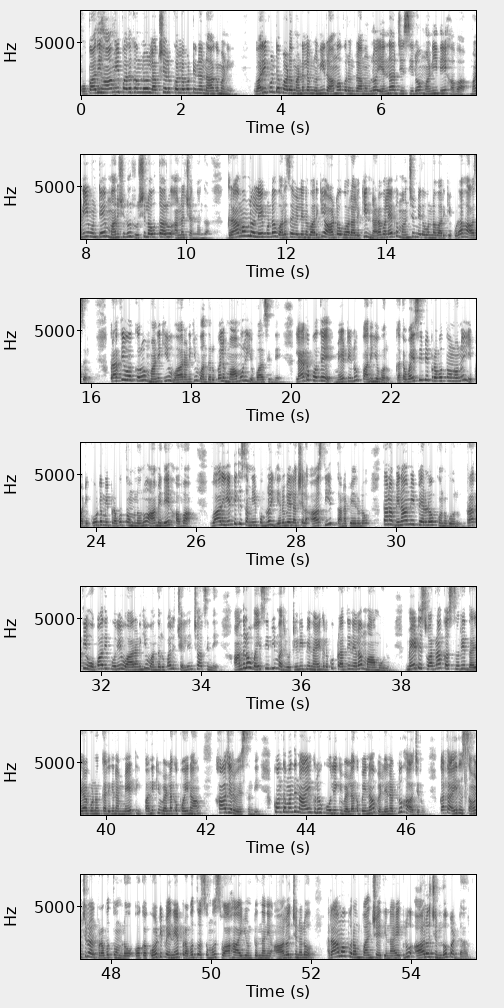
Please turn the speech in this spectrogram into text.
ఉపాధి హామీ పథకంలో లక్షలు కొల్లగొట్టిన నాగమణి వరికుంటపాడు మండలంలోని రామాపురం గ్రామంలో ఎన్ఆర్జీసీలో మణిదే హవా. మణి ఉంటే మనుషులు ఋషులవుతారు అన్న చందంగా. గ్రామంలో లేకుండా వలస వెళ్ళిన వారికి ఆటో వాలాలకి నడవలేక మంచం మీద ఉన్న వారికి కూడా హాజరు. ప్రతి ఒక్కరూ మణికి వారానికి వంద రూపాయలు మామూలు ఇవ్వాల్సిందే. లేకపోతే మేటీలు పని ఇవ్వరు. గత వైసీపీ ప్రభుత్వంలోనూ ఇప్పటి కూటమి ప్రభుత్వంలోనూ ఆమెదే హవా. వారి ఇంటికి సమీపంలో ఇరవై లక్షల ఆస్తి తన పేరులో తన బినామీ పేరులో కొనుగోలు. ప్రతి ఉపాధి కూలీ వారానికి వంద రూపాయలు చెల్లించాల్సిందే. అందులో వైసీపీ మరియు టీడీపీ నాయకులకు ప్రతి నెల మామూలు. మేటి స్వర్ణ కస్తూరి దయాగుణం కలిగిన మేటి పనికి వెళ్ళకపోయినా హాజరు వేస్తుంది. కొంతమంది నాయకులు కూలీకి వెళ్ళకపోయినా వెళ్ళినట్లు హాజరు. గత ఐదు సంవత్సరాల ప్రభుత్వంలో ఒక కోటిపైనే ప్రభుత్వ సొమ్ము స్వాహా అయి ఉంటుందనే ఆలోచనలో రామాపురం పంచాయతీ నాయకులు ఆలోచనలో పడ్డారు.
